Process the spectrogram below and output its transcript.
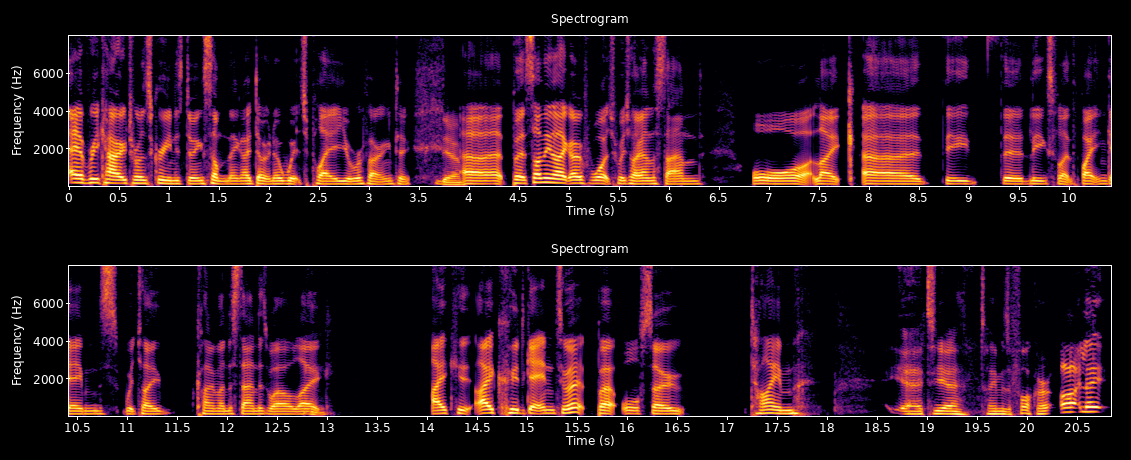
every character on screen is doing something. I don't know which play you're referring to. Yeah. Uh, but something like Overwatch, which I understand, or like uh, the the leagues for like the fighting games, which I kind of understand as well. Like, I could I could get into it, but also time. Yeah, it's, yeah. Time is a fucker. Uh, like,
